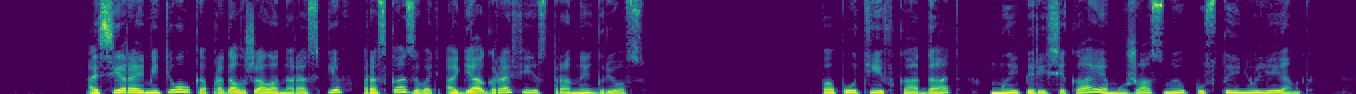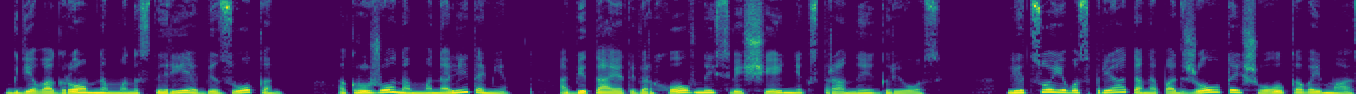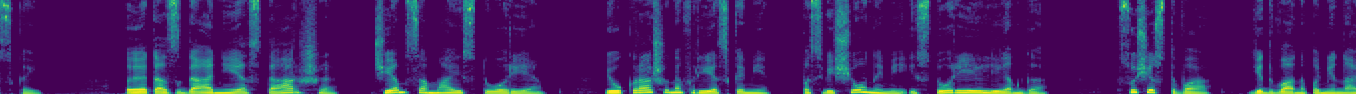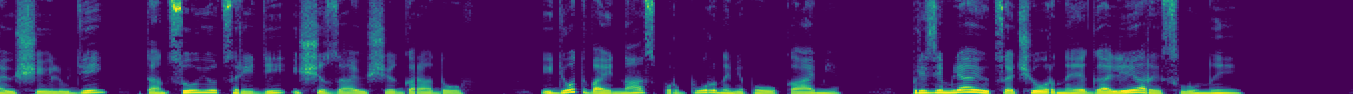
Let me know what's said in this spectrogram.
А серая метелка продолжала нараспев рассказывать о географии страны грез. По пути в Кадат мы пересекаем ужасную пустыню Ленг, где в огромном монастыре без окон, окруженном монолитами, обитает верховный священник страны грез. Лицо его спрятано под желтой шелковой маской. Это здание старше, чем сама история, и украшено фресками, посвященными истории Ленга. Существа, едва напоминающие людей, танцуют среди исчезающих городов. Идет война с пурпурными пауками. Приземляются черные галеры с луны.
